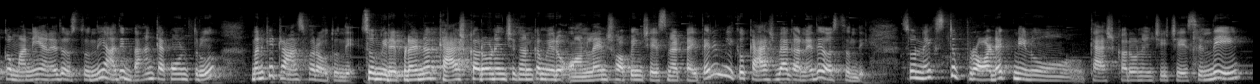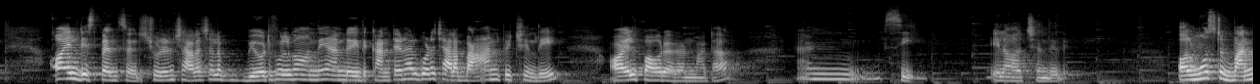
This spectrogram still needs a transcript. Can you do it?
ఒక మనీ అనేది వస్తుంది. అది బ్యాంక్ అకౌంట్ త్రూ మనకి ట్రాన్స్ఫర్ అవుతుంది. సో మీరు ఎప్పుడైనా క్యాష్ కరో నుంచి కనుక మీరు ఆన్లైన్ షాపింగ్ చేసినట్టయితే మీకు క్యాష్ బ్యాక్ అనేది వస్తుంది. సో నెక్స్ట్ ప్రోడక్ట్ నేను క్యాష్ కరో నుంచి చేసింది ఆయిల్ డిస్పెన్సర్. చూడండి చాలా చాలా బ్యూటిఫుల్గా ఉంది. అండ్ ఇది కంటైనర్ కూడా చాలా బాగా అనిపించింది. ఆయిల్ పౌడర్ అనమాట అండ్ సి ఇలా వచ్చింది ఇది. ఆల్మోస్ట్ వన్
